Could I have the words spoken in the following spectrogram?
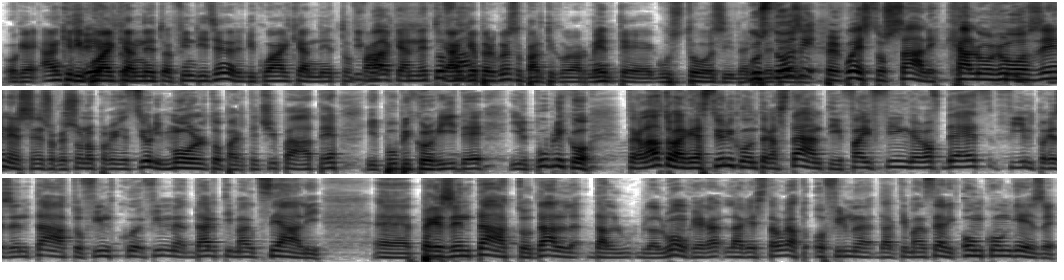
ok? Anche di Certo. qualche annetto, film di genere di qualche annetto Di fa. qualche annetto fa. anche per questo particolarmente gustosi. Gustosi, rivedere. per questo sale calorose, nel senso che sono proiezioni molto partecipate, il pubblico ride, il pubblico tra l'altro ha reazioni contrastanti, Five Finger of Death, film presentato, film, film d'arti marziali eh, presentato dal- dal- dall'uomo che l'ha restaurato, o film d'arti marziali hongkongese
